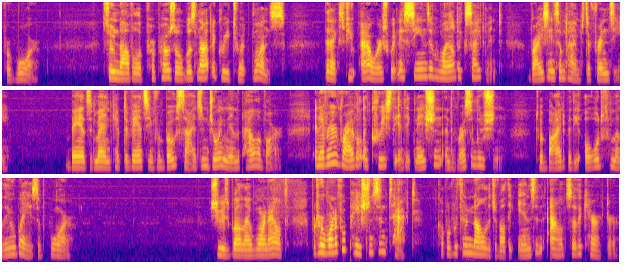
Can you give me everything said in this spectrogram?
for war. So novel a proposal was not agreed to at once. The next few hours witnessed scenes of wild excitement, rising sometimes to frenzy. Bands of men kept advancing from both sides and joining in the palaver, and every arrival increased the indignation and the resolution to abide by the old familiar ways of war. She was well nigh worn out, but her wonderful patience and tact coupled with her knowledge of all the ins and outs of the character,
